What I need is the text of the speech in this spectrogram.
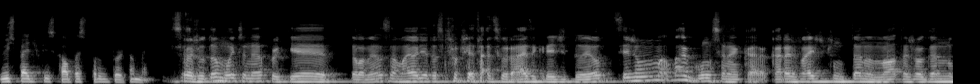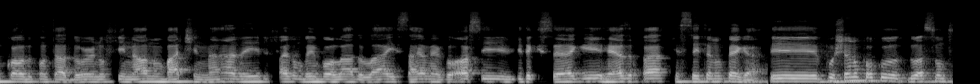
e o SPED fiscal para esse produtor também. Isso ajuda muito, né? Porque pelo menos a maioria das propriedades rurais, acredito eu, seja uma bagunça, né, cara? O cara vai juntando nota, jogando no colo do contador, no final não bate nada, e ele faz um bem bolado lá e sai o negócio e vida que segue, reza para receita não pegar. E puxando um pouco do assunto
